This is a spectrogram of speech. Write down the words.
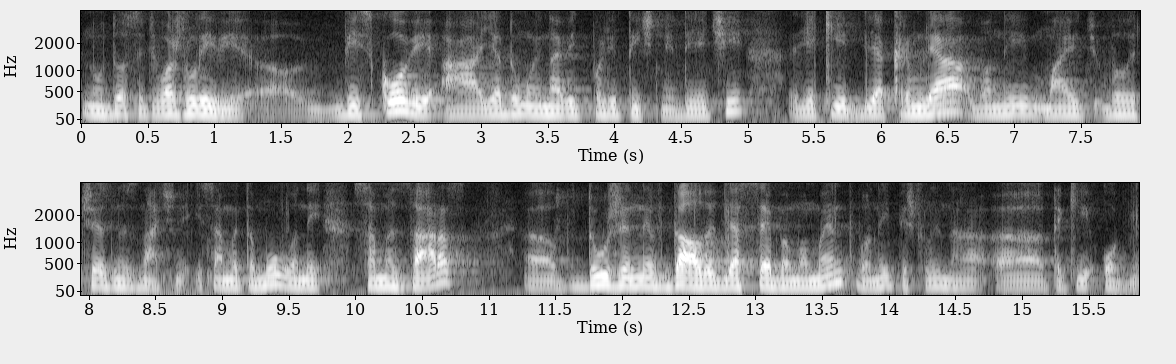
ну, досить важливі е, військові, а я думаю, навіть політичні діячі, які для Кремля вони мають величезне значення. І саме тому вони саме зараз, в дуже невдалий для себе момент, вони пішли на е, такий обмін.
